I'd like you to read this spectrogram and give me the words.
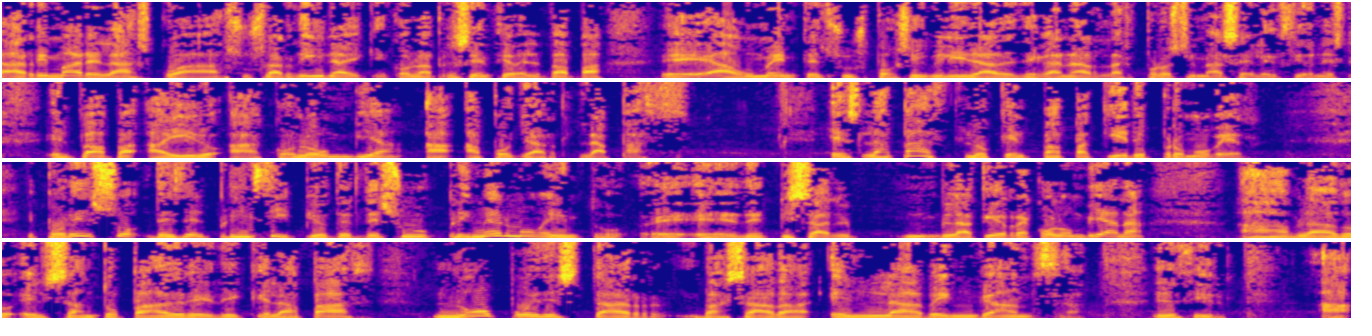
arrimar el asco a su sardina y que con la presencia del Papa aumenten sus posibilidades de ganar las próximas elecciones. El Papa ha ido a Colombia a apoyar la paz. Es la paz lo que el Papa quiere promover. Por eso, desde el principio, desde su primer momento eh, eh, de pisar la tierra colombiana, ha hablado el Santo Padre de que la paz no puede estar basada en la venganza. Es decir, ha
